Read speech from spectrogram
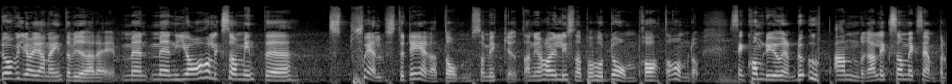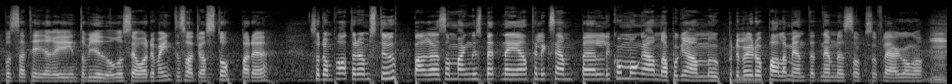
då vill jag gärna intervjua dig. Men, men jag har liksom inte själv studerat dem så mycket, utan jag har ju lyssnat på hur de pratar om dem. Sen kom det ju ändå upp andra liksom, exempel på satir i intervjuer och så. Det var inte så att jag stoppade så de pratade om ståuppare som Magnus Bettner till exempel. Det kom många andra program upp. Det var ju då Parlamentet nämndes också flera gånger. Mm.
